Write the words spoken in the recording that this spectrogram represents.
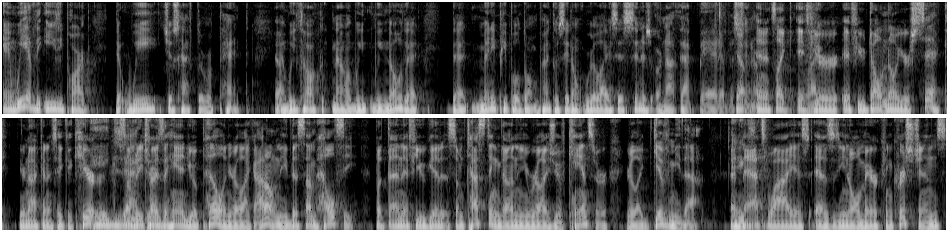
And we have the easy part that we just have to repent. And we talked now we we know that that many people don't repent because they don't realize their sinners are not that bad of a Yep. sinner. And it's like if Right. you're if you don't know you're sick, you're not going to take a cure. Exactly. Somebody tries to hand you a pill and you're like, I don't need this. I'm healthy. But then if you get some testing done and you realize you have cancer, you're like, give me that. And that's why as as you know, American Christians,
